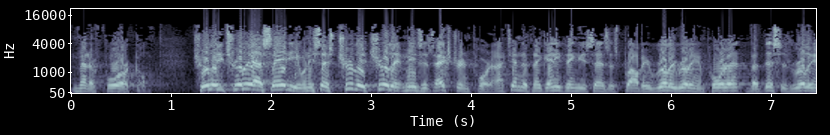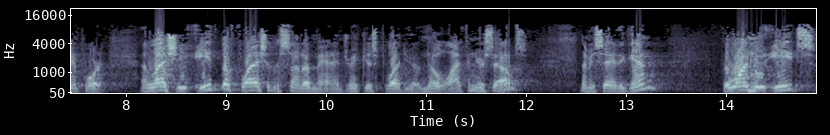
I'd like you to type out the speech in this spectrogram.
metaphorical. Truly, truly, I say to you, when he says truly, truly, it means it's extra important. I tend to think anything he says is probably really, really important, but this is really important. Unless you eat the flesh of the Son of Man and drink his blood, you have no life in yourselves. Let me say it again. The one who eats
